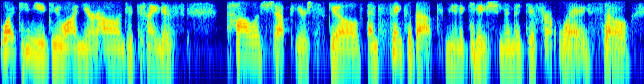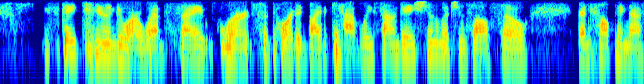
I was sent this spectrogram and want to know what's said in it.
what can you do on your own to kind of polish up your skills and think about communication in a different way? So stay tuned to our website. We're supported by the Kavli Foundation, which has also been helping us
